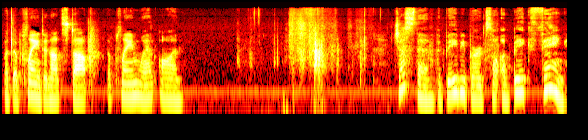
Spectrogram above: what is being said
But the plane did not stop. The plane went on. Just then, the baby bird saw a big thing.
